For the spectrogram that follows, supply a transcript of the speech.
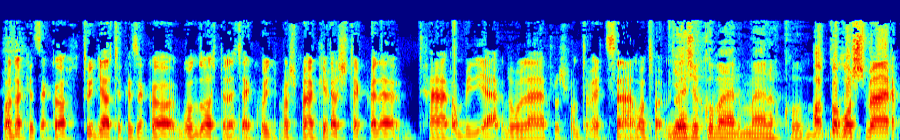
vannak ezek a, tudjátok, ezek a gondolatmenetek, hogy most már kerestek vele 3 milliárd dollárt, most mondtam egy számot. Vagy ja, és akkor már, már akkor... Akkor most már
